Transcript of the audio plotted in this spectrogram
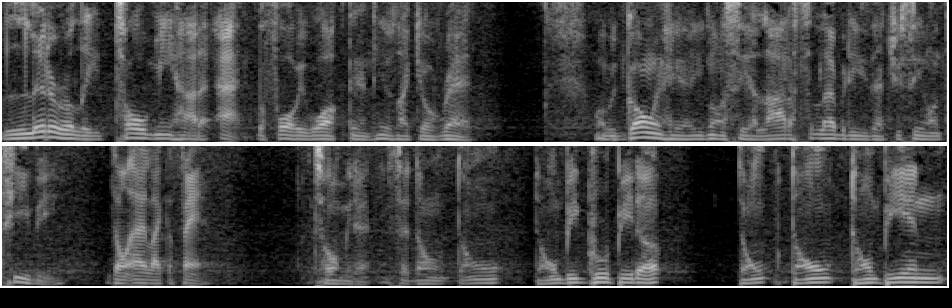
Literally told me how to act before we walked in. He was like, "Yo, Red, when we go in here, you're gonna see a lot of celebrities that you see on TV." don't act like a fan. Told me that. He said, "Don't, don't, don't be groupied up. Don't, don't, don't be in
